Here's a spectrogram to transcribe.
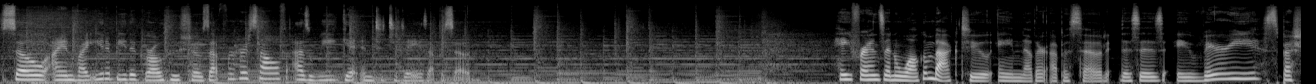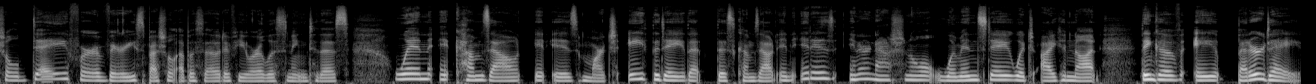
So, I invite you to be the girl who shows up for herself as we get into today's episode. Hey, friends, and welcome back to another episode. This is a very special day for a very special episode if you are listening to this. When it comes out, it is March 8th, the day that this comes out, and it is International Women's Day, which I cannot think of a better day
